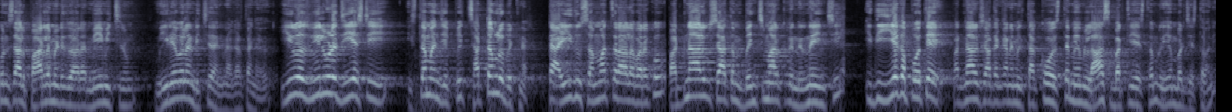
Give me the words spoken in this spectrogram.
కొన్నిసార్లు పార్లమెంట్ ద్వారా మేము ఇచ్చినాం మీరేవాలంటే ఇచ్చేదానికి నాకు అర్థం కాదు. ఈ రోజు వీళ్ళు కూడా జీఎస్టీ ఇస్తామని చెప్పి చట్టంలో పెట్టినారు. అంటే ఐదు సంవత్సరాల వరకు పద్నాలుగు శాతం బెంచ్ మార్క్ నిర్ణయించి ఇది ఇవ్వకపోతే పద్నాలుగు శాతం కన్నా మీకు తక్కువ వస్తే మేము లాస్ భర్తీ చేస్తాం రియంబర్ చేస్తామని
